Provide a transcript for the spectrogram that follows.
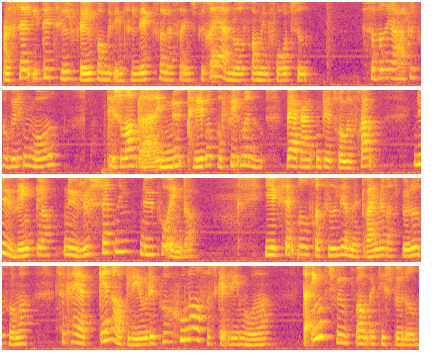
Og selv i det tilfælde, hvor mit intellekt så lader sig inspirere af noget fra min fortid, så ved jeg aldrig på hvilken måde. Det er som om, der er en ny klipper på filmen, hver gang den bliver trukket frem. Nye vinkler, ny lyssætning, nye pointer. I eksemplet fra tidligere med drengene, der spyttede på mig, så kan jeg genopleve det på 100 forskellige måder. Der er ingen tvivl om, at de spyttede.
